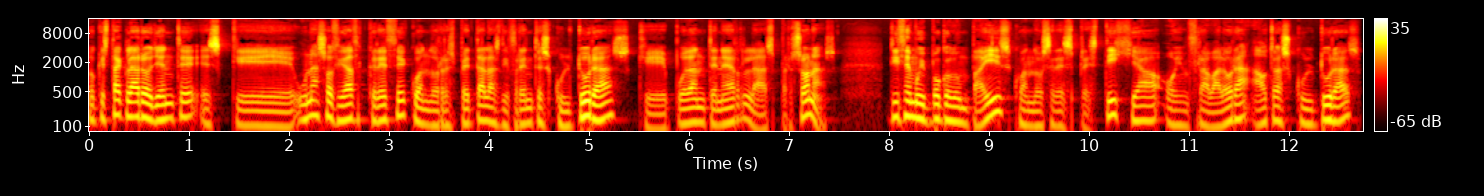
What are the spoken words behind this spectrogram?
Lo que está claro, oyente, es que una sociedad crece cuando respeta las diferentes culturas que puedan tener las personas. Dice muy poco de un país cuando se desprestigia o infravalora a otras culturas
